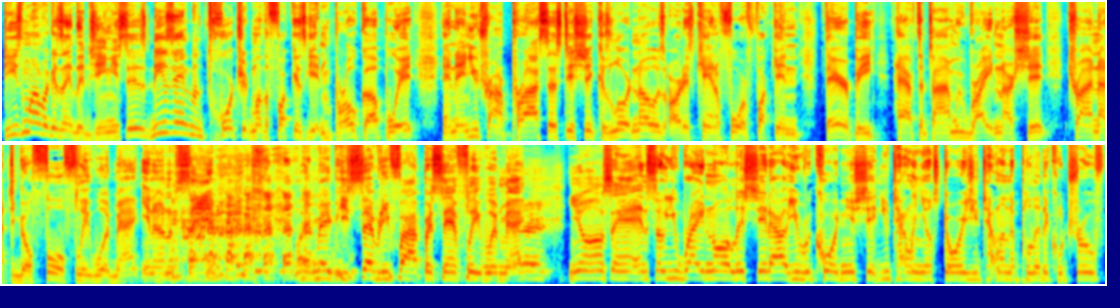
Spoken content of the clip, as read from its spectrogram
These motherfuckers ain't the geniuses. These ain't the tortured motherfuckers getting broke up with, and then you trying to process this shit. Cause Lord knows artists can't afford fucking therapy half the time. We writing our shit, trying not to go full Fleetwood Mac. You know what I'm saying? like maybe 75% Fleetwood Mac. You know what I'm saying? And so you writing all this shit out, you recording your shit, you telling your stories, you telling the political truth,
